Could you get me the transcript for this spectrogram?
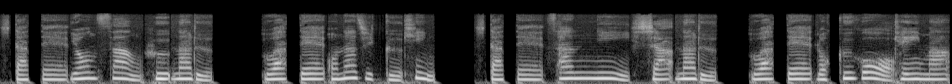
下手4三歩なる、上手同じく金、下手3二飛車なる、上手6五桂馬、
